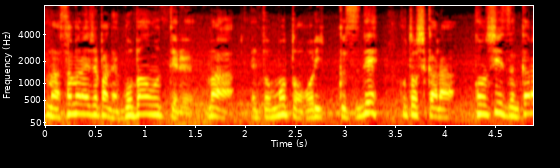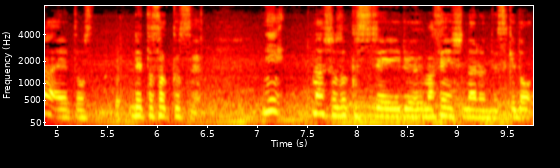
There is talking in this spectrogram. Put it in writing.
まあ、侍ジャパンでは5番を打ってる、まあ、えっと、元オリックスで、今年から、今シーズンから、えっと、レッドソックスに、まあ、所属している、まあ、選手になるんですけど、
